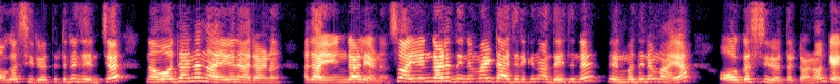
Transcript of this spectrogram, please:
ഓഗസ്റ്റ് ഇരുപത്തെട്ടിന് ജനിച്ച നവോത്ഥാന നായകൻ ആരാണ്? അത് അയ്യങ്കാളിയാണ്. സോ അയ്യങ്കാളി ദിനമായിട്ട് ആചരിക്കുന്ന അദ്ദേഹത്തിന്റെ ജന്മദിനമായ ഓഗസ്റ്റ് ഇരുപത്തെട്ടാണ്. ഓക്കെ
